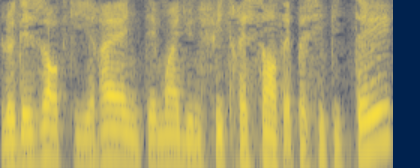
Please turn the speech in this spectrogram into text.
le désordre qui y règne témoigne d'une fuite récente et précipitée,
